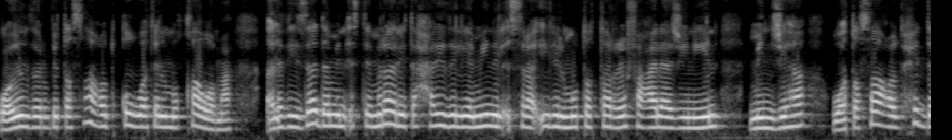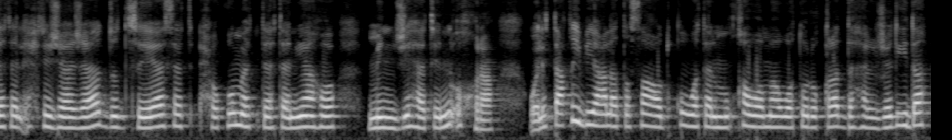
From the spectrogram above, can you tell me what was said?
وينذر بتصاعد قوة المقاومة الذي زاد من استمرار تحريض اليمين الإسرائيلي المتطرف على جنين من جهة وتصاعد حدة الاحتجاجات ضد سياسة حكومة نتنياهو من جهة أخرى. وللتعقيب على تصاعد قوة المقاومة وطرق ردها الجديدة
